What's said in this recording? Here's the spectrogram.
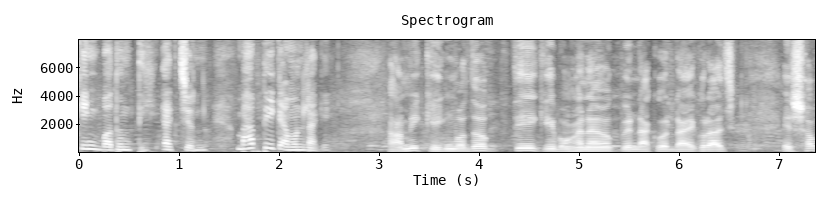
কিংবদন্তি একজন। ভাবতেই কেমন লাগে? আমি কিংবদন্তি কি মহানায়ক নায়ক নায়করাজ? এর সব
